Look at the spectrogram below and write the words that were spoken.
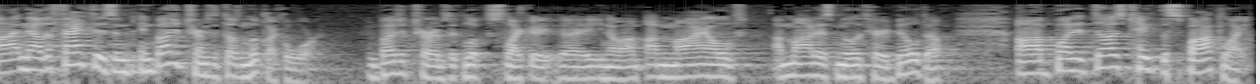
Uh, now, the fact is, in, in budget terms, it doesn't look like a war. In budget terms, it looks like a, a you know, a, a, mild, a modest military buildup. Uh, but it does take the spotlight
